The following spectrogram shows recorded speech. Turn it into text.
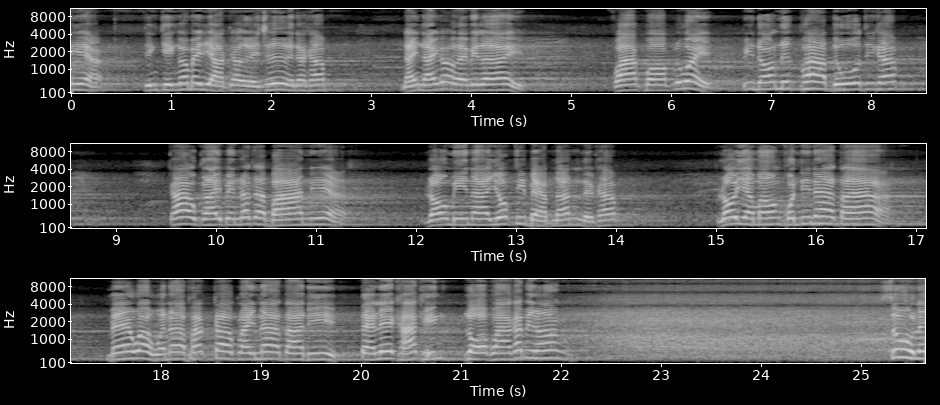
เนี่ยจริง ๆ ก็ไม่อยากจะเอ่ยชื่อนะครับ ไหน ๆ ก็เอ่ยไปเลย ฝากบอกด้วย พี่น้องนึกภาพดูสิครับ ก้าวไกลเป็นรัฐบาลเนี่ยเรามีนายกที่แบบนั้นเหรือครับ เราอย่ามองคนที่หน้าตา แม้ว่าหัวหน้าพักก้าวไกลหน้าตาดี แต่เลขาขิงหลอกกว่าครับพี่น้อง สู้เล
